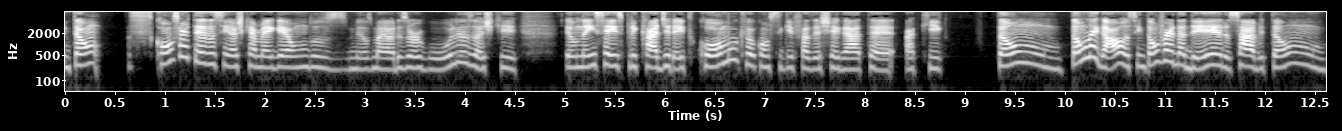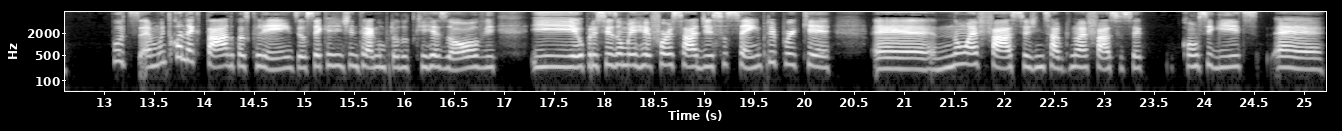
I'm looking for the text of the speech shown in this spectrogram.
Então, com certeza, assim, acho que a Meg é um dos meus maiores orgulhos. Acho que eu nem sei explicar direito como que eu consegui fazer chegar até aqui tão, tão legal, assim, tão verdadeiro, sabe? Tão putz, é muito conectado com as clientes, eu sei que a gente entrega um produto que resolve e eu preciso me reforçar disso sempre, porque é, não é fácil, a gente sabe que não é fácil você conseguir é,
